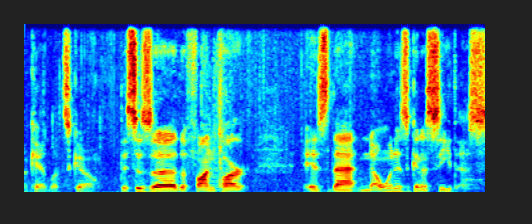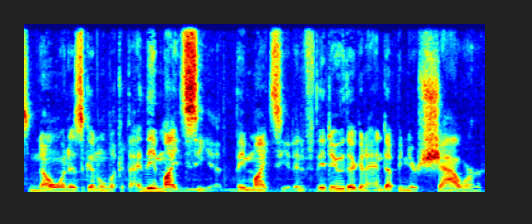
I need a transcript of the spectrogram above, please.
Okay, let's go. This is uh, the fun part is that no one is going to see this. No one is going to look at that. And they might see it. They might see it. And if they do, they're going to end up in your shower.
